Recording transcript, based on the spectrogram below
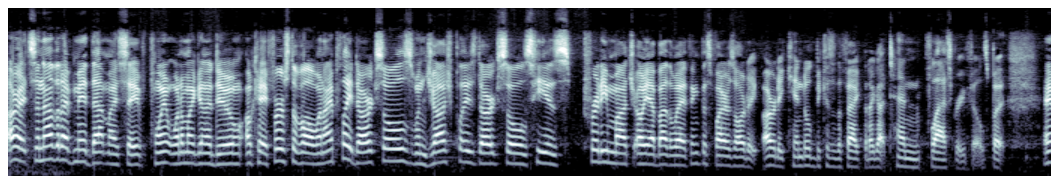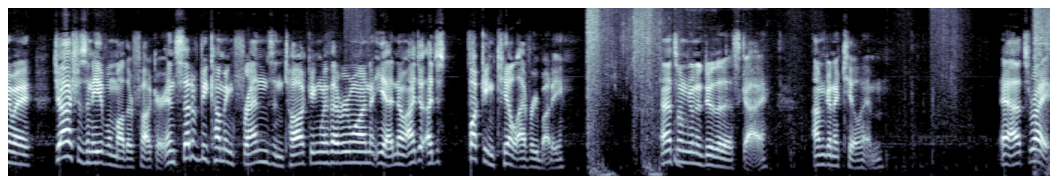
Alright, so now that I've made that my save point, what am I gonna do? Okay, first of all, when I play Dark Souls, when Josh plays Dark Souls, he is pretty much... Oh yeah, by the way, I think this fire is already, already kindled because of the fact that I got 10 flask refills. But anyway, Josh is an evil motherfucker. Instead of becoming friends and talking with everyone, yeah, no, I, ju I just fucking kill everybody. That's what I'm gonna do to this guy. I'm gonna kill him. Yeah, that's right.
